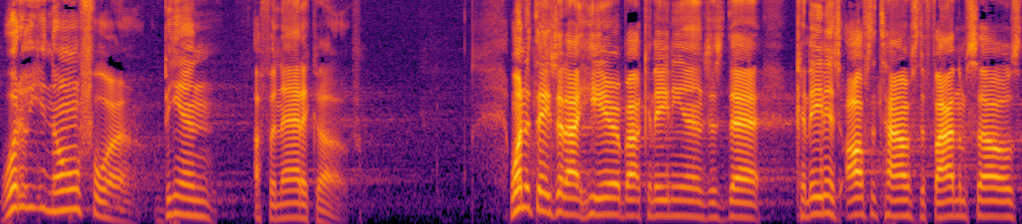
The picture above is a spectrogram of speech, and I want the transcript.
What are you known for being a fanatic of? One of the things that I hear about Canadians is that Canadians oftentimes define themselves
